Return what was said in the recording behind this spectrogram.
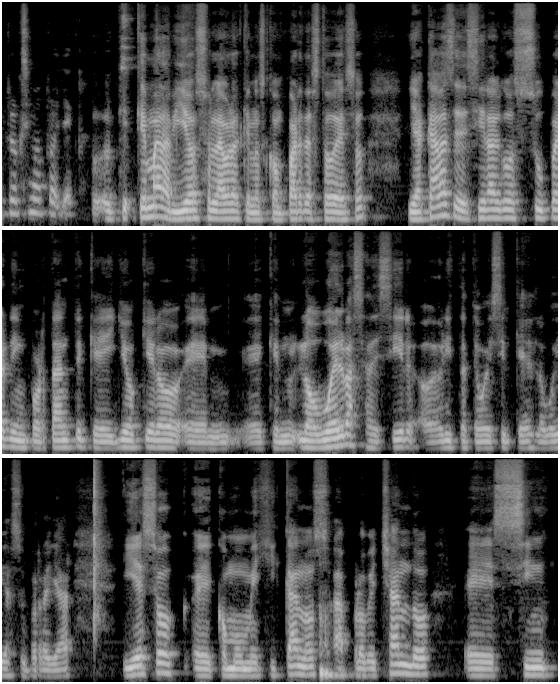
próximo proyecto. Qué, maravilloso, Laura, que nos compartas todo eso. Y acabas de decir algo súper importante que yo quiero em, eh, que lo vuelvas a decir. Ahorita te voy a decir qué es, lo voy a subrayar. Y eso, eh, como mexicanos, aprovechando eh, sin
